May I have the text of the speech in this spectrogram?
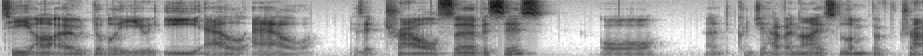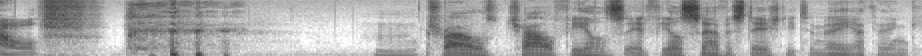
T R O W E L L. Is it Trowell services or and could you have a nice lump of Trowell? Trial trial feels it feels service stationy to me. I think.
